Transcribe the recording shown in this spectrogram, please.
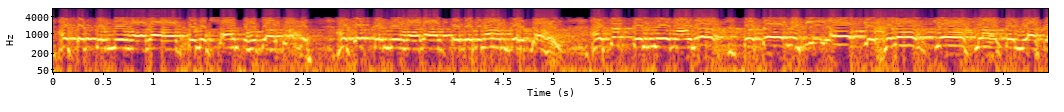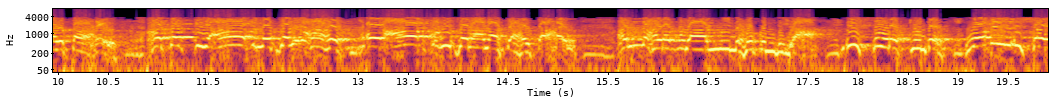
حسد کرنے والا آپ کو نقصان پہنچاتا ہے۔ حسد کرنے والا آپ کو بدنام کرتا ہے۔ حسد کرنے والا پتہ نہیں آپ کیا کیا کیا کرتا ہے؟ حسد کی آگ میں جل رہا ہے اور آگ کو بھی جلانا چاہتا ہے۔ اللہ رب العالمین نے حکم دیا، اس صورت کے اندر وہ بھی شر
